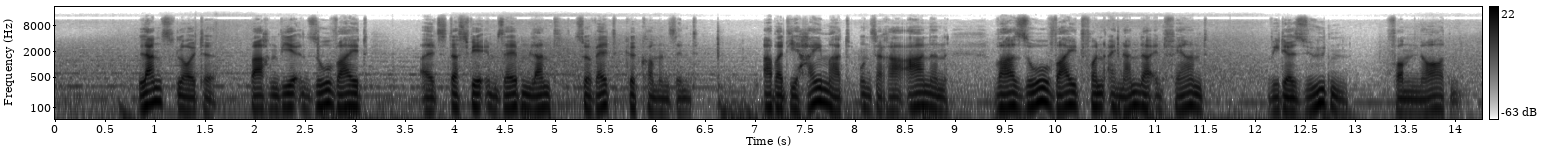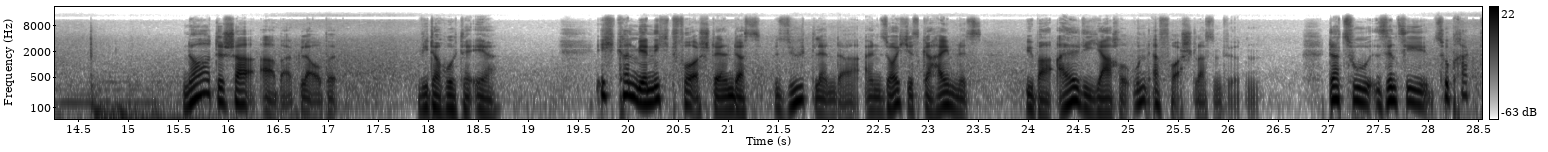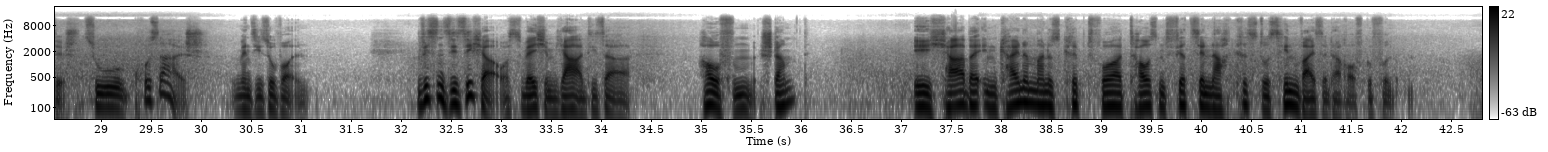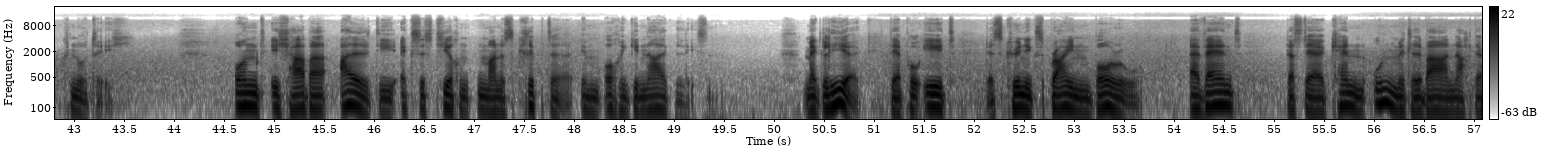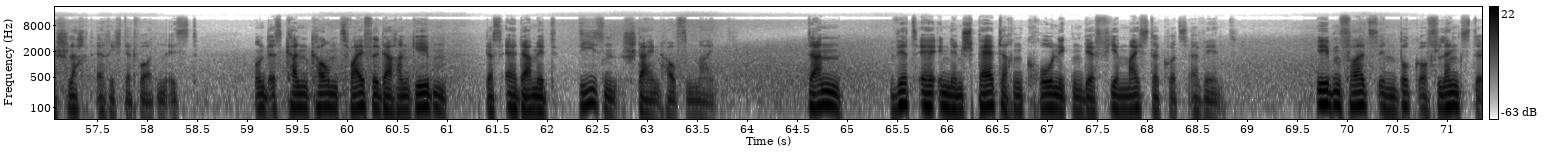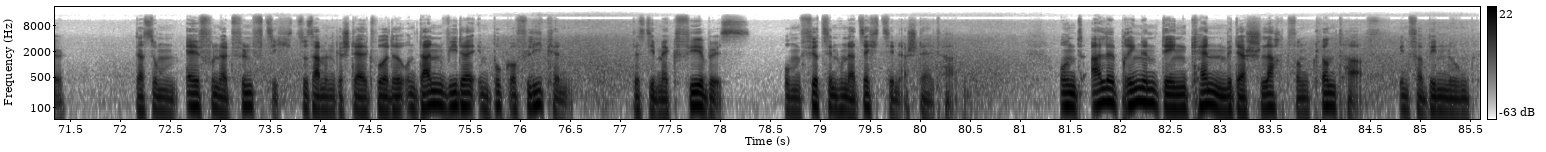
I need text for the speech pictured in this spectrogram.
Landsleute waren wir insoweit, als dass wir im selben Land zur Welt gekommen sind. Aber die Heimat unserer Ahnen war so weit voneinander entfernt wie der Süden vom Norden. Nordischer Aberglaube, wiederholte er. Ich kann mir nicht vorstellen, dass Südländer ein solches Geheimnis über all die Jahre unerforscht lassen würden. Dazu sind sie zu praktisch, zu prosaisch, wenn Sie so wollen. Wissen Sie sicher, aus welchem Jahr dieser Haufen stammt? Ich habe in keinem Manuskript vor 1014 nach Christus Hinweise darauf gefunden, knurrte ich. Und ich habe all die existierenden Manuskripte im Original gelesen. MacLeod, der Poet des Königs Brian Boru, erwähnt, dass der Ken unmittelbar nach der Schlacht errichtet worden ist. Und es kann kaum Zweifel daran geben, dass er damit diesen Steinhaufen meint. Dann wird er in den späteren Chroniken der vier Meister kurz erwähnt. Ebenfalls im Book of Leinster, das um 1150 zusammengestellt wurde, und dann wieder im Book of Lecan, das die MacPherbys um 1416 erstellt haben. Und alle bringen den Ken mit der Schlacht von Clontarf in Verbindung,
